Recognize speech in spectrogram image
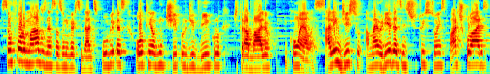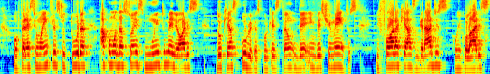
são formados nessas universidades públicas ou têm algum tipo de vínculo de trabalho com elas. Além disso, a maioria das instituições particulares oferece uma infraestrutura, acomodações muito melhores do que as públicas por questão de investimentos. E fora que as grades curriculares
